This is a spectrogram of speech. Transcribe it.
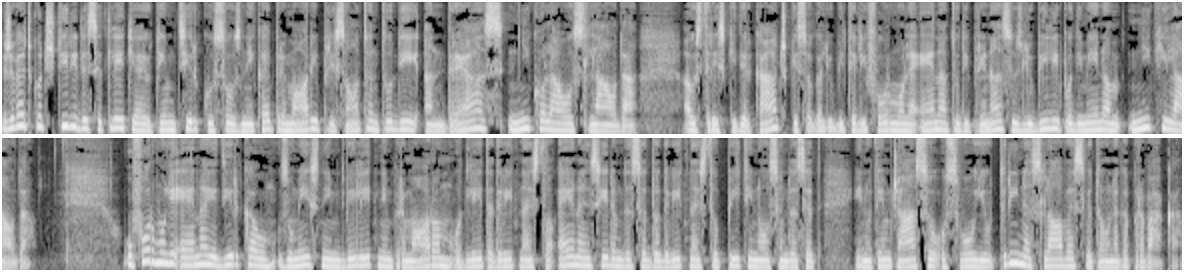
Že več kot 40 let je v tem cirkusu z nekaj premori prisoten tudi Andreas Nikolaus Lauda, avstrijski dirkač, ki so ga ljubitelji Formule 1 tudi pri nas vzljubili pod imenom Niki Lauda. V Formuli 1 je dirkal z umestnim dveletnim premorom od leta 1971 do 1985 in v tem času osvojil tri naslove svetovnega prvaka.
